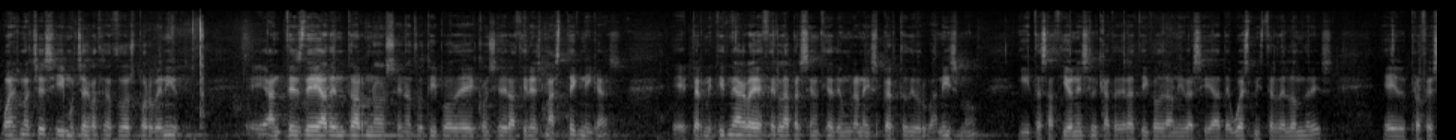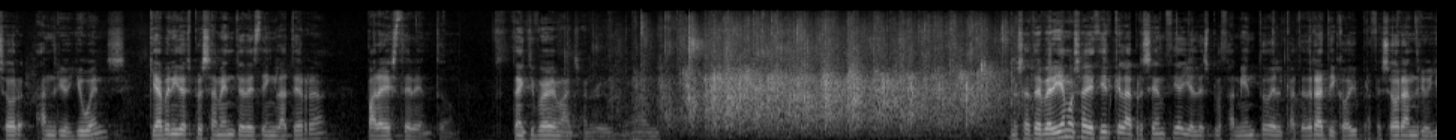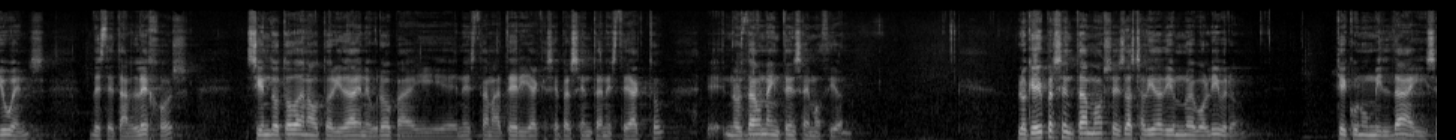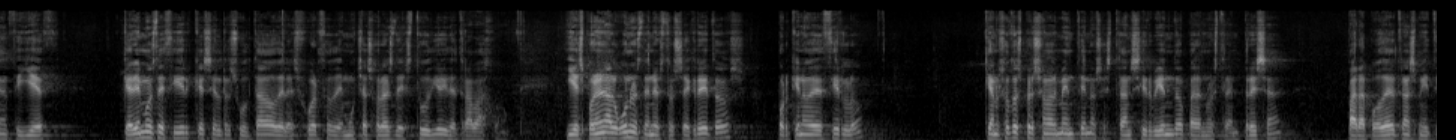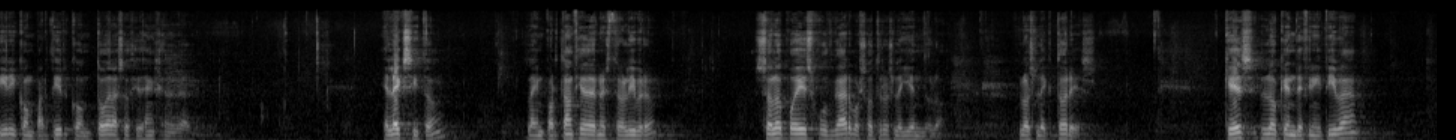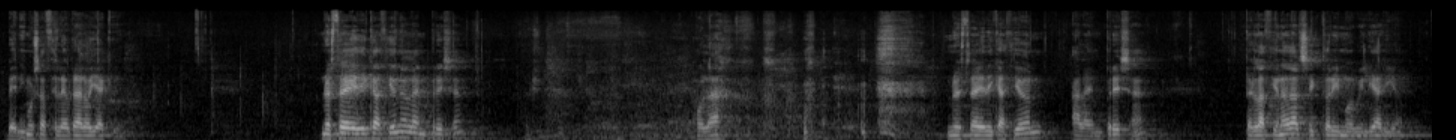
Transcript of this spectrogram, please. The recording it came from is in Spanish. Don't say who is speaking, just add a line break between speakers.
Buenas noches y muchas gracias a todos por venir. Eh, antes de adentrarnos en otro tipo de consideraciones más técnicas, eh, permitidme agradecer la presencia de un gran experto de urbanismo y tasaciones, el catedrático de la Universidad de Westminster de Londres, el profesor Andrew Ewens, que ha venido expresamente desde Inglaterra para este evento. Thank you very much, Andrew. Um, nos atreveríamos a decir que la presencia y el desplazamiento del catedrático y profesor Andrew Ewens desde tan lejos, siendo toda una autoridad en Europa y en esta materia que se presenta en este acto, eh, nos da una intensa emoción. Lo que hoy presentamos es la salida de un nuevo libro que con humildad y sencillez queremos decir que es el resultado del esfuerzo de muchas horas de estudio y de trabajo y exponer algunos de nuestros secretos, por qué no decirlo, que a nosotros personalmente nos están sirviendo para nuestra empresa para poder transmitir y compartir con toda la sociedad en general. El éxito, la importancia de nuestro libro, solo podéis juzgar vosotros leyéndolo, los lectores, que es lo que en definitiva venimos a celebrar hoy aquí. Nuestra dedicación a la empresa. Hola. Nuestra dedicación a la empresa relacionada al sector inmobiliario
